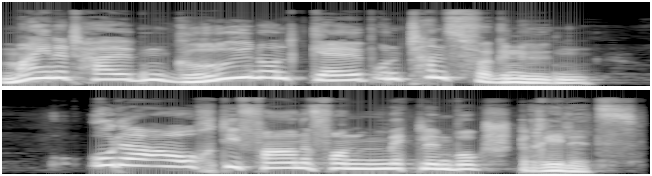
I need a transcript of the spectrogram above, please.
meinethalben grün und gelb und Tanzvergnügen. Oder auch die Fahne von Mecklenburg-Strelitz.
